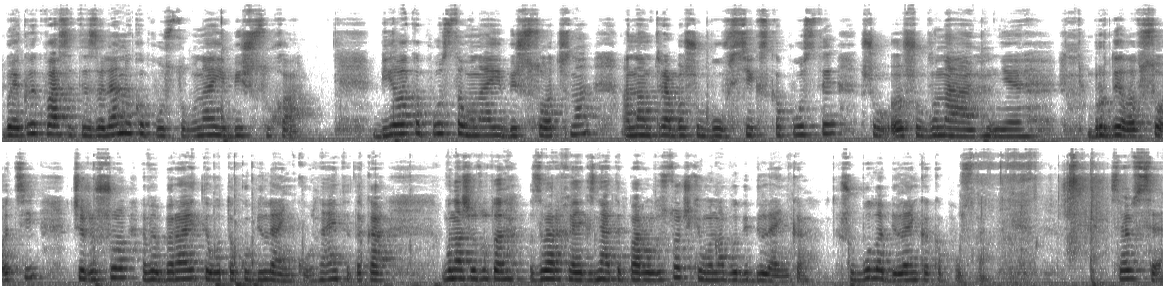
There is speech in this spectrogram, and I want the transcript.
Бо як ви квасите зелену капусту, вона є більш суха. Біла капуста, вона є більш сочна, а нам треба, щоб був сік з капусти, щоб, щоб вона брудила в соці. Через що вибирайте отаку біленьку. Знаєте, така, вона ще тут зверху, як зняти пару листочків, вона буде біленька. Щоб була біленька капуста. Це все.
